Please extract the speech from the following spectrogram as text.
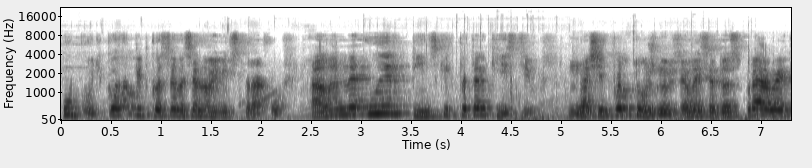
у будь-кого підкосилися ноги від страху, але не у ірпінських питанкістів. Наші потужно взялися до справи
